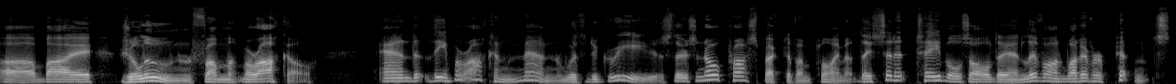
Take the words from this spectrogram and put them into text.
uh, by Jelloun from Morocco, and the Moroccan men with degrees, there's no prospect of employment. They sit at tables all day and live on whatever pittance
